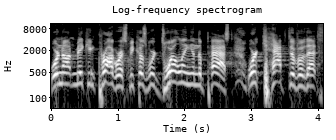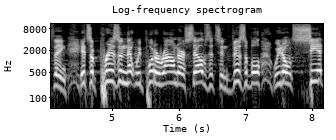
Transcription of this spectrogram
We're not making progress because we're dwelling in the past. We're captive of that thing. It's a prison that we put around ourselves, it's invisible. We don't see it,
